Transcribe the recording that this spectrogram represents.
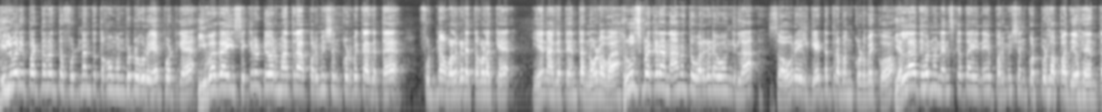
ಡಿಲಿವರಿ ಪಾರ್ಟ್ನರ್ ಅಂತ ಫುಡ್ನ ಅಂತ ತೊಗೊಂಡ್ಬಂದ್ಬಿಟ್ರು ಗುರು ಏರ್ಪೋರ್ಟ್ಗೆ ಇವಾಗ ಈ ಸೆಕ್ಯೂರಿಟಿ ಅವ್ರು ಮಾತ್ರ ಪರ್ಮಿಷನ್ ಕೊಡಬೇಕಾಗತ್ತೆ ಫುಡ್ನ ಒಳಗಡೆ ತಗೊಳಕ್ಕೆ. ಏನಾಗುತ್ತೆ ಅಂತ ನೋಡವ ರೂಲ್ಸ್ ಪ್ರಕಾರ ನಾನಂತೂ ಹೊರಗಡೆ ಹೋಗಂಗಿಲ್ಲ. ಸೊ ಅವರೇ ಇಲ್ಲಿ ಗೇಟ್ ಹತ್ರ ಬಂದು ಕೊಡಬೇಕು. ಎಲ್ಲ ದೇವ್ರನ್ನೂ ನೆನೆಸ್ಕೊತಾ ಇನ್ನೇ ಪರ್ಮಿಷನ್ ಕೊಟ್ಬಿಡ್ಲಪ್ಪ ದೇವ್ರೆ ಅಂತ.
